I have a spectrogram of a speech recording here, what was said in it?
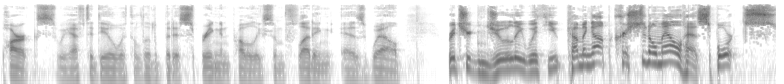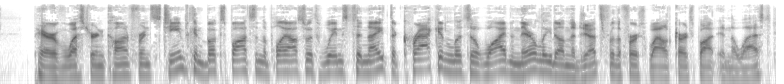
parks. We have to deal with a little bit of spring and probably some flooding as well. Richard and Julie with you. Coming up, Christian O'Mel has sports. Pair of Western Conference teams can book spots in the playoffs with wins tonight. The Kraken lifts a wide in their lead on the Jets for the first wildcard spot in the West.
